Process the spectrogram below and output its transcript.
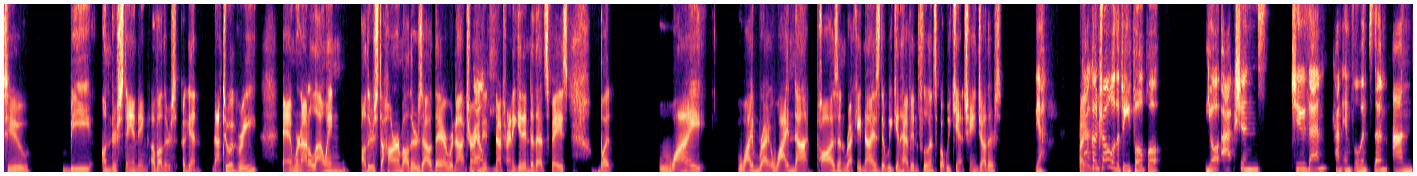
to be understanding of others. Again, not to agree, and we're not allowing others to harm others out there. We're not trying no. to not trying to get into that space. But why why right why not pause and recognize that we can have influence but we can't change others? Yeah. Right? Can't control other people, but your actions to them can influence them and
